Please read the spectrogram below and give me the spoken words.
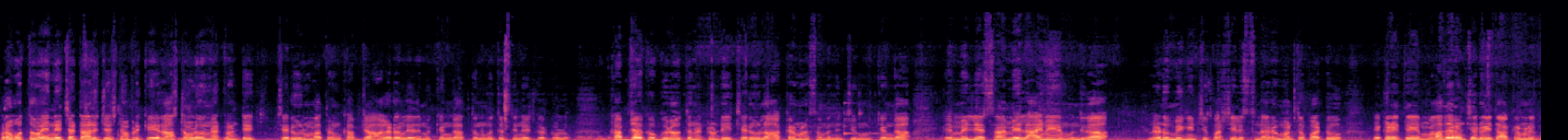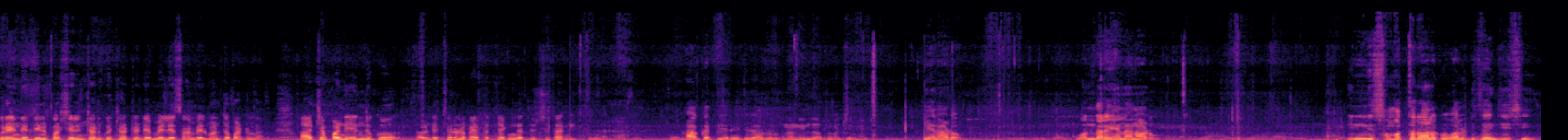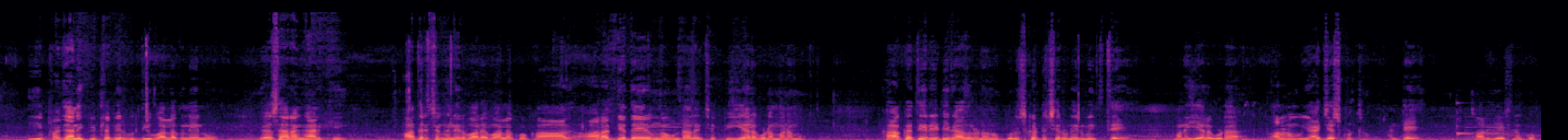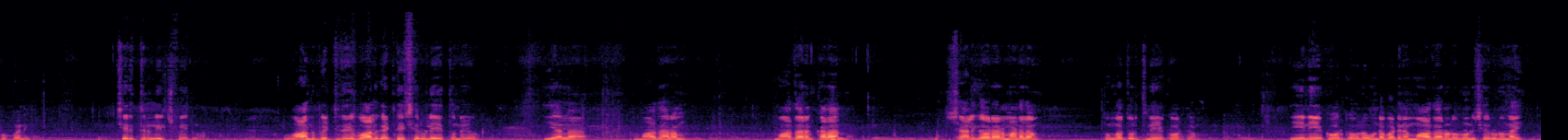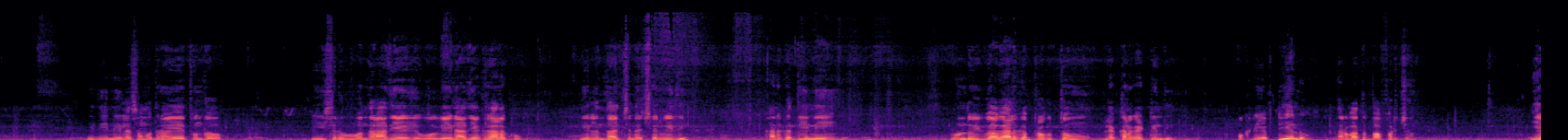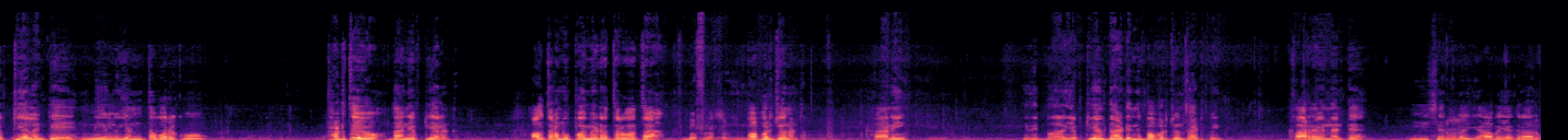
ప్రభుత్వం ఎన్ని చట్టాలు చేసినప్పటికీ రాష్ట్రంలో ఉన్నటువంటి చెరువులు మాత్రం కబ్జా ఆగడం లేదు. ముఖ్యంగా తుంగతుర్తి నియోజకవర్గంలో కబ్జాకు గురవుతున్నటువంటి చెరువుల ఆక్రమణకు సంబంధించి ముఖ్యంగా ఎమ్మెల్యే సామీల్ ఆయనే ముందుగా నడుం బిగించి పరిశీలిస్తున్నారు. మనతో పాటు ఎక్కడైతే మాదారం చెరువు అయితే ఆక్రమణకు గురైంది దీన్ని పరిశీలించడానికి వచ్చినటువంటి ఎమ్మెల్యే సామీల్ మనతో పాటు ఉన్నారు. ఆ, చెప్పండి ఎందుకు అంటే చెరువులపై ప్రత్యేకంగా దృష్టి సారించి కాకతీయ రెడ్డి రాజులు. ఏనాడో వందల ఏళ్ళ నాడు ఇన్ని సంవత్సరాలకు వాళ్ళు డిజైన్ చేసి ఈ ప్రజానికి ఇట్లా పెరుగుద్ది వాళ్ళకు నేను వ్యవసాయ రంగానికి ఆదర్శంగా నిలవాలి వాళ్ళకు ఒక ఆరాధ్య ధైర్యంగా ఉండాలని చెప్పి ఇవాళ కూడా మనము కాకతీయ రెడ్డి రాజులను గొలుసుకట్టు చెరువు నిర్మిస్తే మన ఇవాళ కూడా వాళ్ళను యాడ్ చేసుకుంటున్నాం. అంటే వాళ్ళు చేసిన గొప్ప పని చరిత్ర నిలిచిపోయింది వాళ్ళు. వాళ్ళు పెట్టిన వాళ్ళు కట్టే చెరువులు ఎత్తున్నాయో ఇవాళ మాదారం మాదారం కళాన్ శాలిగౌరారి మండలం తుంగతుర్తి నియోజకవర్గం. ఈ నియోజకవర్గంలో ఉండబడిన మాదారంలో రెండు చెరువులు ఉన్నాయి ఇది నీళ్ళ సముద్రం ఏతుందో ఈ చెరువు వందలాది వేలాది ఎకరాలకు నీళ్ళని దాల్చిన చెరువు ఇది. కనుక దీన్ని రెండు విభాగాలుగా ప్రభుత్వం లెక్కలు కట్టింది. ఒకటి ఎఫ్టీఎల్ తర్వాత బఫర్ జోన్. ఎఫ్టీఎల్ అంటే నీళ్ళు ఎంతవరకు తడతాయో దాన్ని ఎఫ్టీఎల్ అంటారు. అవతల ముప్పై మీటర్ తర్వాత బఫర్ జోన్ అంటారు. కానీ ఇది ఎఫ్టీఎల్ దాటింది బఫర్ జోన్ దాటిపోయింది. కారణం ఏంటంటే ఈ చెరువులో యాభై ఎకరాలు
